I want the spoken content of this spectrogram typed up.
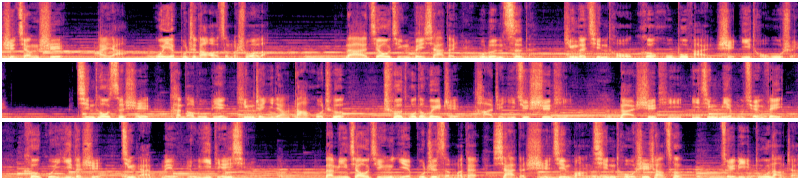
是僵尸。哎呀，我也不知道怎么说了。”那交警被吓得语无伦次的，听得秦头和胡不凡是一头雾水。秦头此时看到路边停着一辆大货车，车头的位置趴着一具尸体，那尸体已经面目全非，可诡异的是竟然没有流一点血。那名交警也不知怎么的，吓得使劲往秦头身上蹭，嘴里嘟囔着：“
